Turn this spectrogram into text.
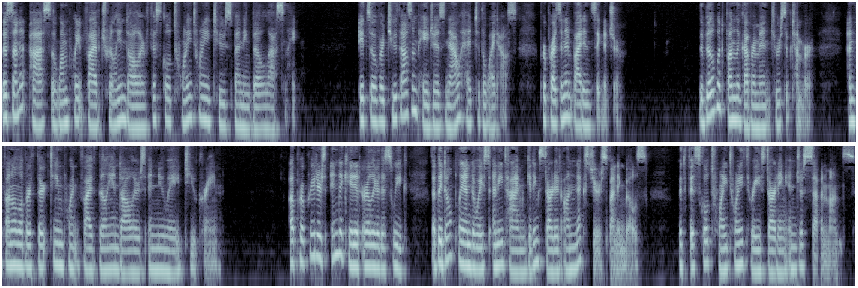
The Senate passed the $1.5 trillion fiscal 2022 spending bill last night. Its over 2,000 pages now head to the White House for President Biden's signature. The bill would fund the government through September and funnel over $13.5 billion in new aid to Ukraine. Appropriators indicated earlier this week that they don't plan to waste any time getting started on next year's spending bills, with fiscal 2023 starting in just seven months.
